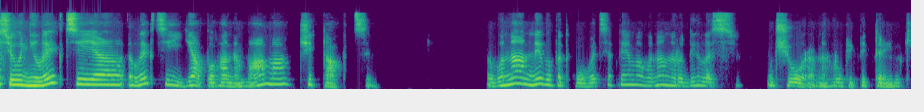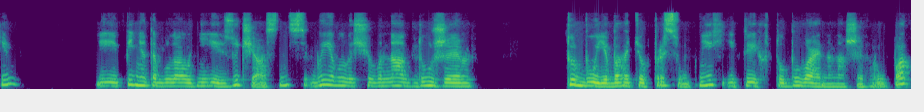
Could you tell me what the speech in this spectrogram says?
сьогодні лекція, лекції Я погана мама чи так це. Вона не випадкова ця тема, вона народилась учора на групі підтримки і піднята була однією з учасниць. Виявилося, що вона дуже турбує багатьох присутніх і тих, хто буває на наших групах.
